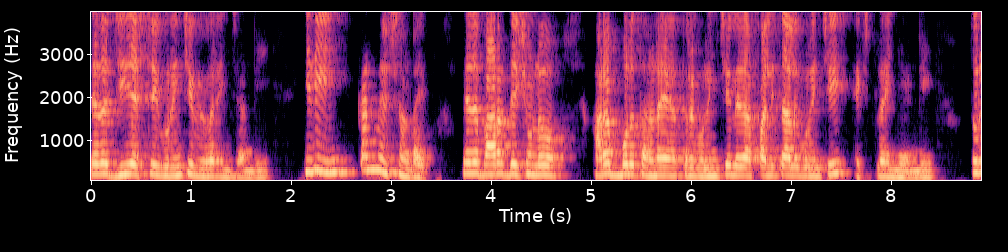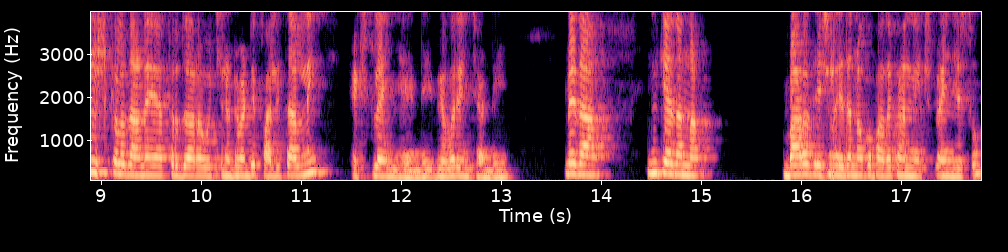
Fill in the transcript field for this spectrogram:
లేదా జిఎస్టి గురించి వివరించండి. ఇది కన్వెన్షనల్ టైప్ లేదా భారతదేశంలో అరబ్బుల దండయాత్ర గురించి లేదా ఫలితాల గురించి ఎక్స్ప్లెయిన్ చేయండి. తురుష్కుల దండయాత్ర ద్వారా వచ్చినటువంటి ఫలితాలని ఎక్స్ప్లెయిన్ చేయండి వివరించండి. లేదా ఇంకేదన్నా భారతదేశంలో ఏదైనా ఒక పథకాన్ని ఎక్స్ప్లెయిన్ చేస్తూ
